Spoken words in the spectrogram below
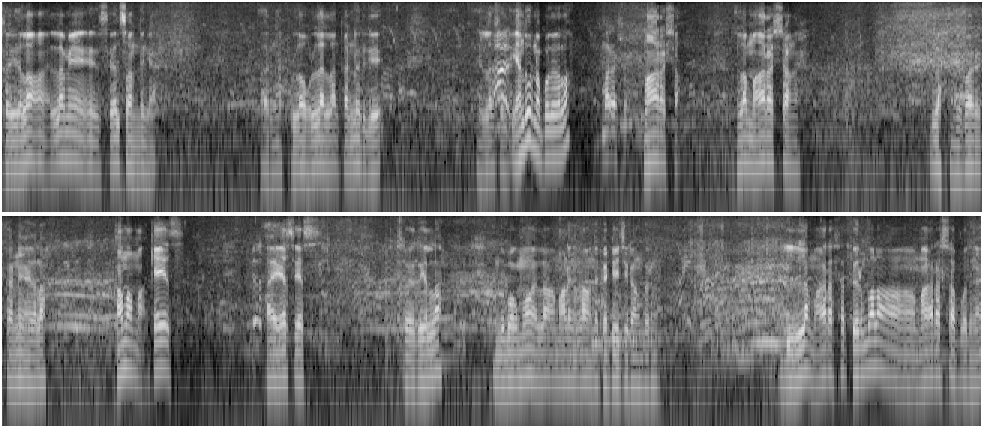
ஸோ இதெல்லாம் எல்லாமே சேல்ஸ் வந்துங்க பாருங்க ஃபுல்லாக உள்ள எல்லாம் கண்ணு இருக்குது எல்லாம் சொல்லி எந்த ஊர்ண்ணா போகுது இதெல்லாம்? மகாராஷ்டிரா. மகாராஷ்டிரா. எல்லாம் மகாராஷ்டிராங்க. இல்லை இங்கே பாரு கண்ணு இதெல்லாம். ஆமாம் ஆமாம் கேஎஸ் ஆ எஸ் எஸ். ஸோ இது எல்லாம் இந்த பக்கமும் எல்லாம் மாடுங்கள்லாம் வந்து கட்டி வச்சுருக்காங்க பாருங்க. எல்லாம் மகாராஷ்டிரா பெரும்பாலும் மகாராஷ்டிரா போகுதுங்க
